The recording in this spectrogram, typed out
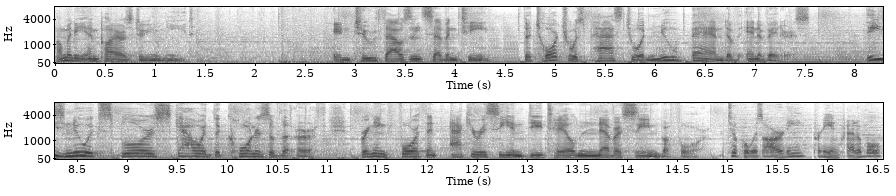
how many empires do you need? In 2017, the torch was passed to a new band of innovators. These new explorers scoured the corners of the Earth, bringing forth an accuracy and detail never seen before. Took what was already pretty incredible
